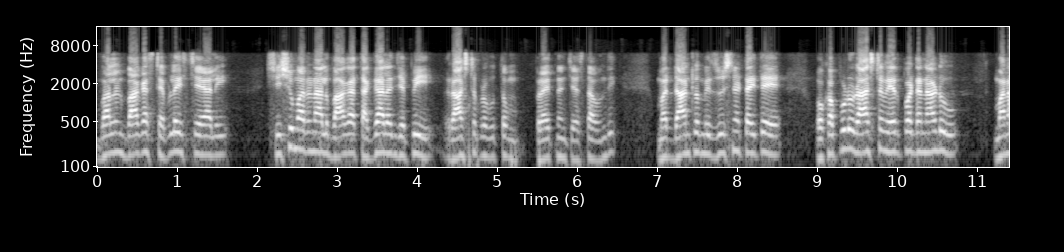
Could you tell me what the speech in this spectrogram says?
వాళ్ళని బాగా స్టెబిలైజ్ చేయాలి శిశు మరణాలు బాగా తగ్గాలని చెప్పి రాష్ట్ర ప్రభుత్వం ప్రయత్నం చేస్తూ ఉంది. మరి దాంట్లో మీరు చూసినట్టయితే ఒకప్పుడు రాష్ట్రం ఏర్పడ్డ నాడు మన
